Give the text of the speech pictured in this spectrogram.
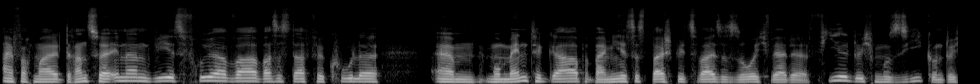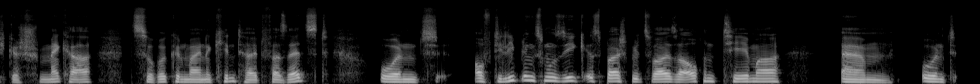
einfach mal dran zu erinnern, wie es früher war, was es da für coole ähm, Momente gab. Bei mir ist es beispielsweise so, ich werde viel durch Musik und durch Geschmäcker zurück in meine Kindheit versetzt. Und auf die Lieblingsmusik ist beispielsweise auch ein Thema. Ähm, und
